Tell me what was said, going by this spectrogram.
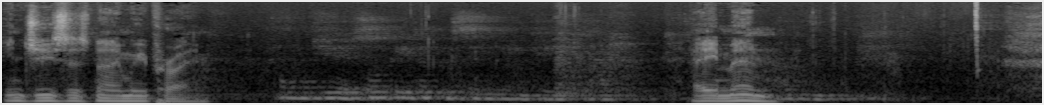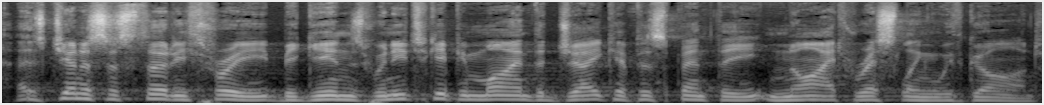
In Jesus' name we pray. Amen. As Genesis 33 begins, we need to keep in mind that Jacob has spent the night wrestling with God.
